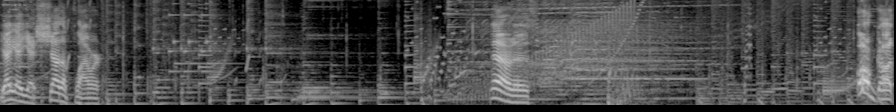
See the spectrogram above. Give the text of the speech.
Yeah, yeah, yeah. Shut up, flower. There it is. Oh god!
